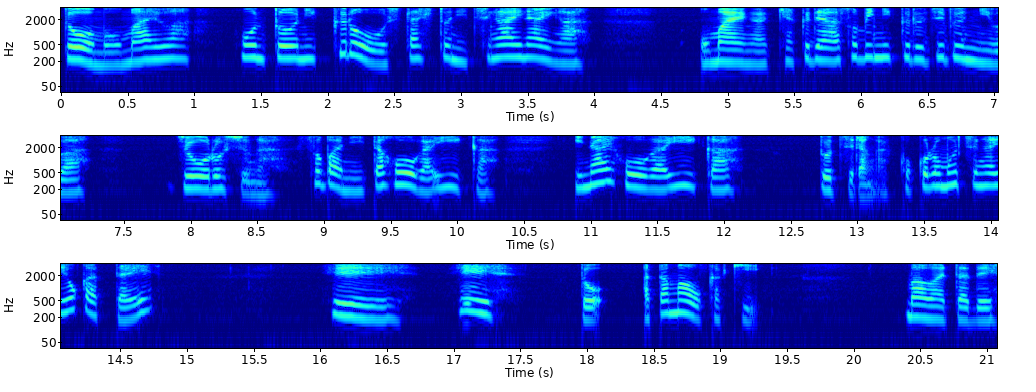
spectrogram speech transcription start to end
どうもお前は本当に苦労をした人に違いないが、お前が客で遊びに来る自分には、上路主がそばにいた方がいいか、いない方がいいか、どちらが心持ちがよかったえ？へえ、へえ、と頭をかき、真綿で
